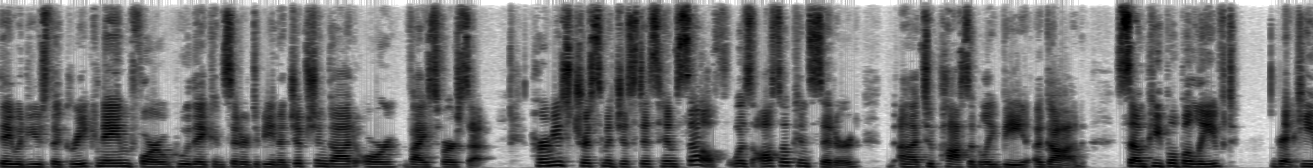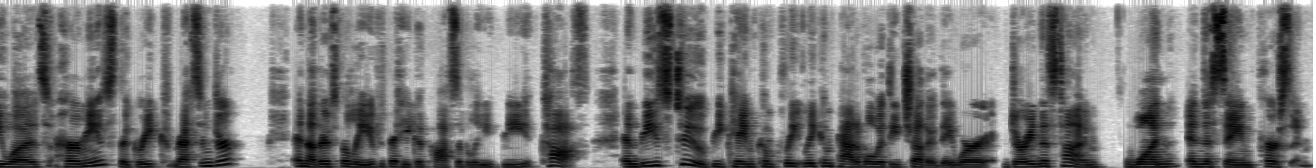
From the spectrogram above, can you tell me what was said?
they would use the Greek name for who they considered to be an Egyptian god or vice versa. Hermes Trismegistus himself was also considered uh, to possibly be a god. Some people believed that he was Hermes, the Greek messenger, and others believed that he could possibly be Thoth. And these two became completely compatible with each other. They were, during this time, one and the same person.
